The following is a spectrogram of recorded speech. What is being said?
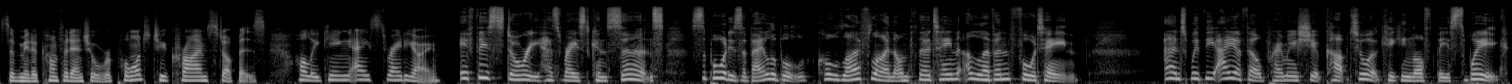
submit a confidential report to Crime Stoppers. Holly King, Ace Radio. If this story has raised concerns, support is available. Call Lifeline on 13 11 14. And with the AFL Premiership Cup Tour kicking off this week,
